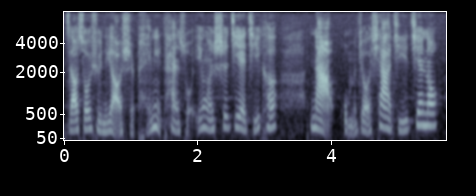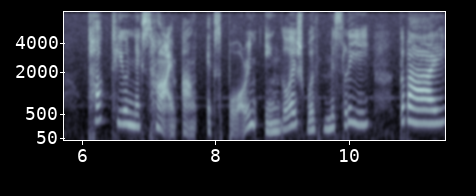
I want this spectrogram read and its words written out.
只要搜寻李老师陪你探索英文世界即可。那我们就下集见喽！Talk to you next time on Exploring English with Miss Lee. Goodbye.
